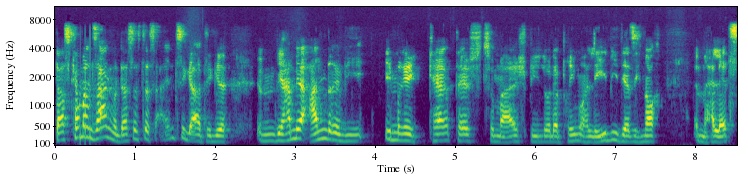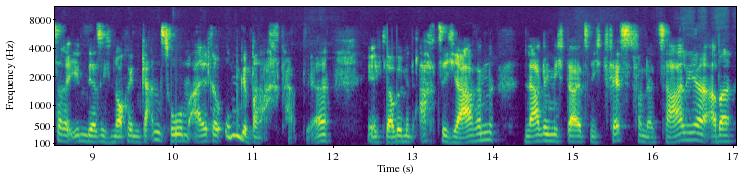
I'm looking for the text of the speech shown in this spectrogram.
Das kann man sagen und das ist das Einzigartige. Ähm, wir haben ja andere wie Imre Kertész zum Beispiel oder Primo Levi, der sich noch, ähm, Herr Letzterer eben, der sich noch in ganz hohem Alter umgebracht hat. Ja. Ich glaube, mit 80 Jahren nagel mich da jetzt nicht fest von der Zahl her, aber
